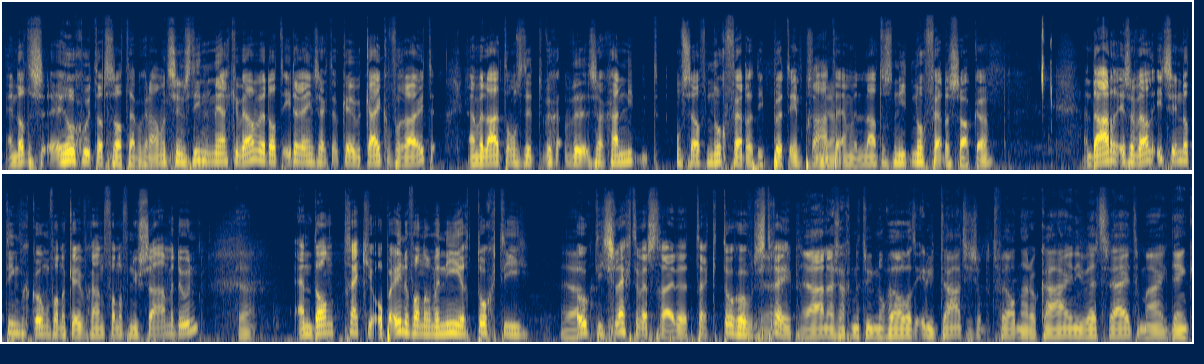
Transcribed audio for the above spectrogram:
En dat is heel goed dat ze dat hebben gedaan. Want sindsdien merk je wel weer dat iedereen zegt, oké, we kijken vooruit. En we laten ons dit, we, we gaan niet onszelf nog verder die put in praten. En we laten ons niet nog verder zakken. En daardoor is er wel iets in dat team gekomen van, oké, we gaan het vanaf nu samen doen. Ja. En dan trek je op een of andere manier toch die, Ja. ook die slechte wedstrijden, trek je toch over de streep. Ja, ja nou zag ik natuurlijk nog wel wat irritaties op het veld naar elkaar in die wedstrijd. Maar ik denk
